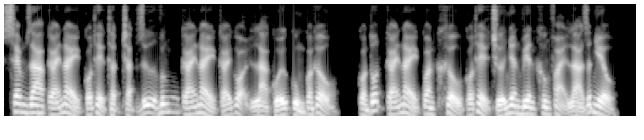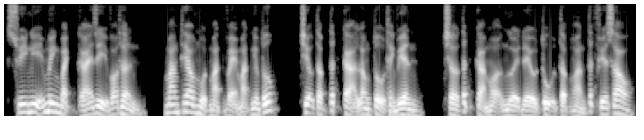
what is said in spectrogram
xem ra cái này có thể thật chặt giữ vững cái này cái gọi là cuối cùng quan khẩu, còn tốt cái này quan khẩu có thể chứa nhân viên không phải là rất nhiều, suy nghĩ minh bạch cái gì võ thần, mang theo một mặt vẻ mặt nghiêm túc, triệu tập tất cả long tổ thành viên, chờ tất cả mọi người đều tụ tập hoàn tất phía sau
